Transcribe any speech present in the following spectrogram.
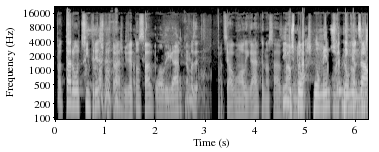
pode estar outros interesses por trás, que a gente não sabe. O oligarca. Não, mas é- pode ser algum oligarca, não sabe? Sim, Há mas um pelo, gajo- pelo menos, um pelo menos há,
